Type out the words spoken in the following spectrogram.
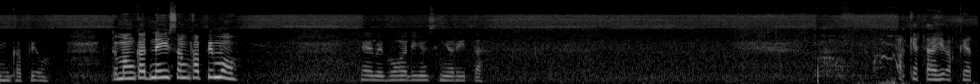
Ayan, kape oh. Tumangkad na yung isang kape mo. Ayan, may bunga din yung senyorita. Akyat tayo, akyat.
